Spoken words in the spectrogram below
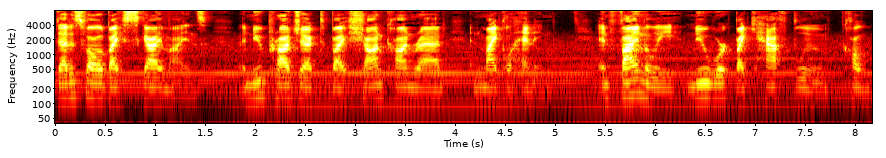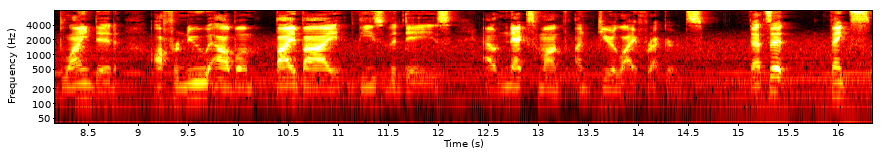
That is followed by Skyminds, a new project by Sean Conrad and Michael Henning. And finally, new work by Kath Bloom called Blinded off her new album Bye Bye These Are the Days, out next month on Dear Life Records. That's it. Thanks.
